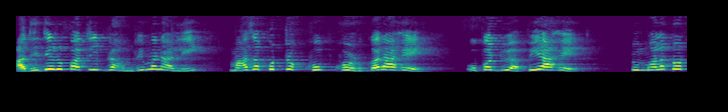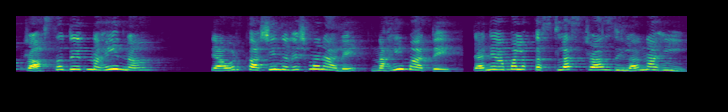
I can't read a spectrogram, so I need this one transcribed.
आदिती रूपातील भ्रामरी म्हणाली माझा पुत्र खूप खोडकर आहे. उपद्व्यापी आहे. तुम्हाला तो त्रास तर देत नाही ना? त्यावर काशी नरेश म्हणाले नाही माते त्याने आम्हाला कसलाच त्रास दिला नाही.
